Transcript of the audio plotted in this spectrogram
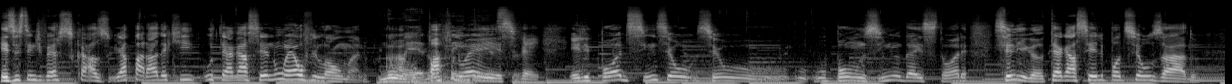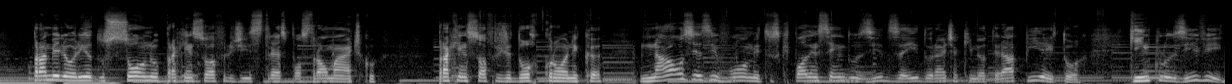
Existem diversos casos. E a parada é que o THC não é o vilão, mano. Não Ah, é, O não papo tem não, é esse, velho. Ele pode sim ser, o, ser o, o, o bonzinho da história. Se liga, o THC ele pode ser usado para melhoria do sono, para quem sofre de estresse pós-traumático, para quem sofre de dor crônica, náuseas e vômitos que podem ser induzidos aí durante a quimioterapia, Heitor, que inclusive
